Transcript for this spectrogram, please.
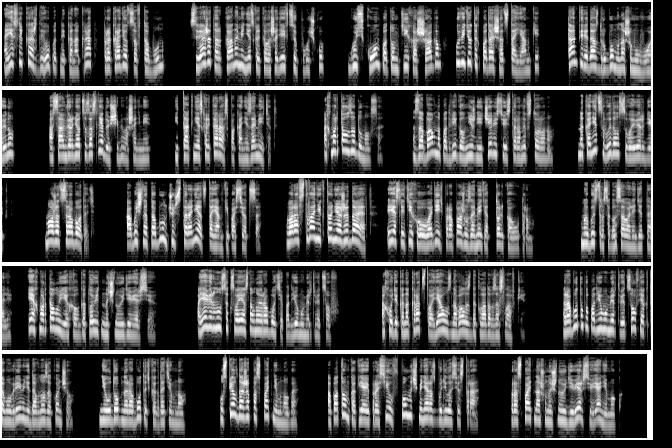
А если каждый опытный конокрад прокрадется в табун, свяжет арканами несколько лошадей в цепочку, гуськом, потом тихо шагом уведет их подальше от стоянки, там передаст другому нашему воину, а сам вернется за следующими лошадьми. И так несколько раз, пока не заметят. Ахмартал задумался. Забавно подвигал нижней челюстью из стороны в сторону. Наконец выдал свой вердикт. «Может сработать. Обычно табун чуть в стороне от стоянки пасется. Воровства никто не ожидает. Если тихо уводить, пропажу заметят только утром». Мы быстро согласовали детали, и Ахмартал уехал готовить ночную диверсию. А я вернулся к своей основной работе — подъему мертвецов. О ходе конократства я узнавал из докладов Заславки. Работу по подъему мертвецов я к тому времени давно закончил. Неудобно работать, когда темно. Успел даже поспать немного. А потом, как я и просил, в полночь меня разбудила сестра. Проспать нашу ночную диверсию я не мог.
